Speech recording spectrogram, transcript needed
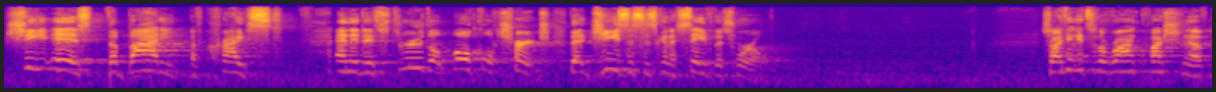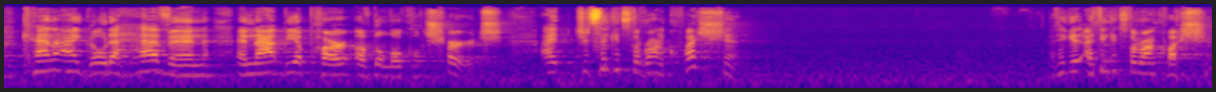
She is the body of Christ. And it is through the local church that Jesus is going to save this world. So I think it's the wrong question of can I go to heaven and not be a part of the local church? I just think it's the wrong question. I think, I think it's the wrong question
